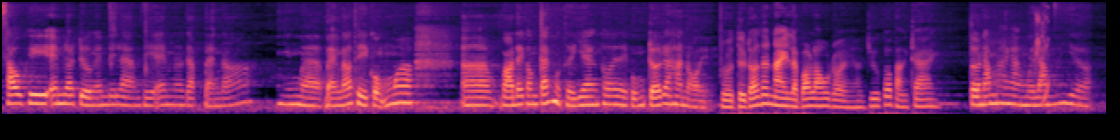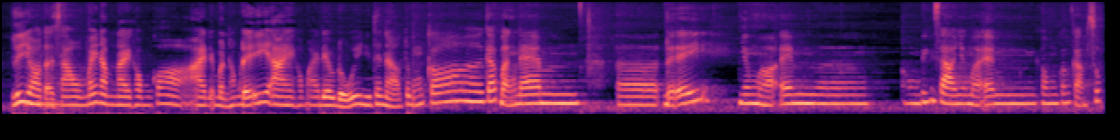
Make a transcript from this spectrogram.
sau khi em ra trường em đi làm thì em gặp bạn đó. Nhưng mà bạn đó thì cũng à, à, vào đây công tác một thời gian thôi thì cũng trở ra Hà Nội. rồi từ đó tới nay là bao lâu rồi chưa có bạn trai Từ năm 2015 đến giờ. lý do tại sao mấy năm nay không có ai để mình không để ý ai không ai đeo đuổi như thế nào tôi Cũng có các bạn nam à, để ý nhưng mà em à, không biết sao nhưng mà em không có cảm xúc.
